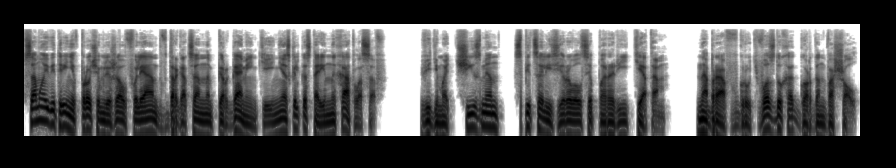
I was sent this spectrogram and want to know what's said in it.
В самой витрине, впрочем, лежал фолиант в драгоценном пергаменте и несколько старинных атласов. Видимо, Чизмен специализировался по раритетам. Набрав в грудь воздуха, Гордон вошел.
